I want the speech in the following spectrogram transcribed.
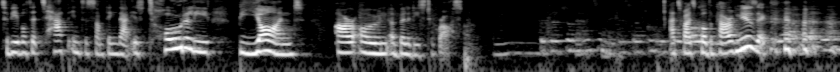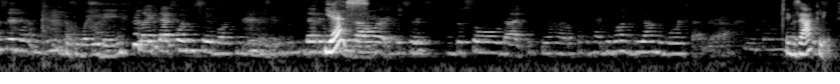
to be able to tap into something that is totally beyond our own abilities to grasp. That's so interesting because that's what we That's say why it's called the power of music. Yeah, that's what we say about music. Just waiting. Like that's what we say about music. That Yes. our, this is the soul that is beyond our beyond, beyond the words that we're actually saying. But Exactly. it's-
